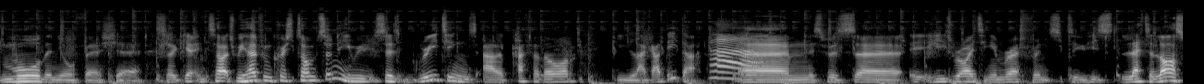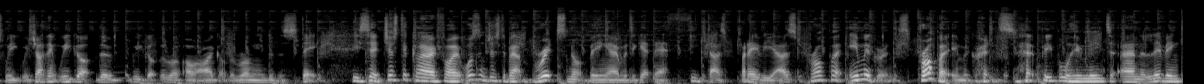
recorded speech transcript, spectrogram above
more than your fair share. So get in touch. We heard from Chris Thompson. He says, "Greetings, Al Cazador y la Gatita." Ah. Um, this was uh, he's writing in reference to his letter last week, which I think we got the we got the wrong. Oh, I got the wrong end of the stick. He said, just to clarify, it wasn't just about Brits not being able to get their citas previas. Proper immigrants, proper immigrants, people who need to earn a living,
